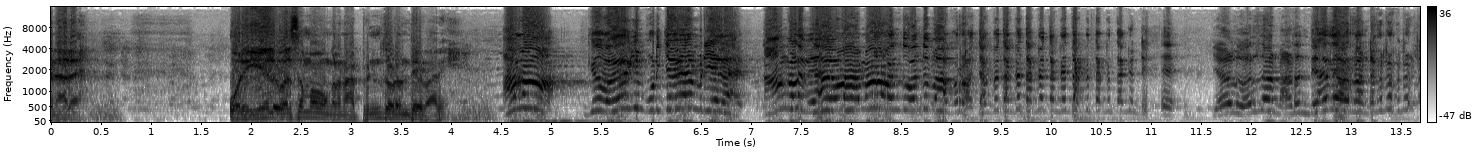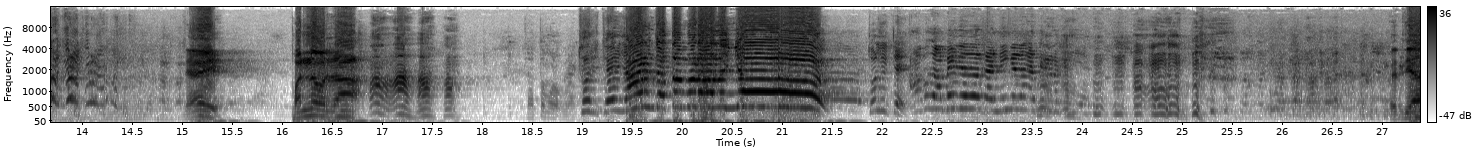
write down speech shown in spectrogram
அதனால ஒரு ஏழு வருஷமா உங்களை நான் பின்தொடர்ந்தே வரேன். ஆமா இது வரைக்கும் பிடிக்கவே முடியல. நாங்களும் வேகமா வந்து வந்து பாக்குறோம் தக்கு தக்கு தக்கு தக்கு தக்கு தக்கு தக்குட்டு ஏழு வருஷம் நடந்தே வர்றோம் டக்கு டக்கு டக்கு. டேய் பண்ண வர்றா ஆ, ஆ, ஆ, ஆ. சரி சரி யாரும் சத்தம் போடாதீங்க. சொல்லிட்டேன். அவங்க அமைதியா தான் இருக்கா, நீங்க தான் கத்திட்டு இருக்கீங்க. பத்தியா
